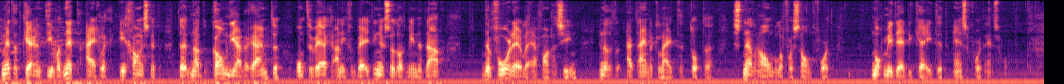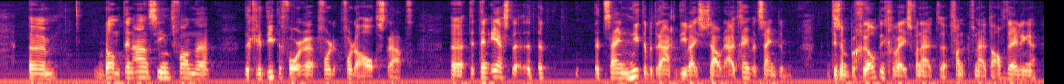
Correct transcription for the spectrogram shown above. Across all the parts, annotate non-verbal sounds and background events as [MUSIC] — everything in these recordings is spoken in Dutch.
met het kernteam wat net eigenlijk in gang is, na de komende jaar de ruimte om te werken aan die verbeteringen, zodat we inderdaad de voordelen ervan gaan zien. En dat het uiteindelijk leidt tot uh, sneller handelen voor Zandvoort, nog meer dedicated, enzovoort, enzovoort. Um, dan ten aanzien van uh, de kredieten voor, uh, voor, de, voor de Haltestraat. Ten eerste, het, het, het zijn niet de bedragen die wij zouden uitgeven. Het, zijn de, het is een begroting geweest vanuit, van, vanuit de afdelingen.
